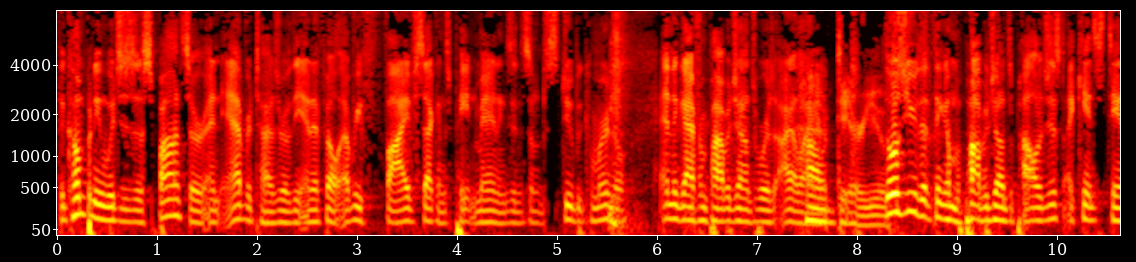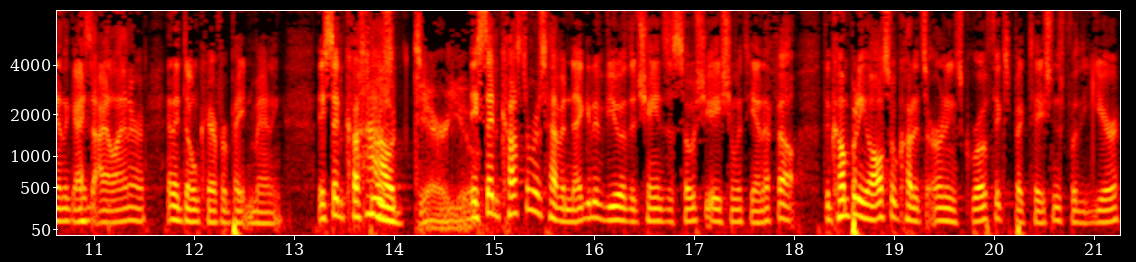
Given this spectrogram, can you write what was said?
The company, which is a sponsor and advertiser of the NFL, every five seconds Peyton Manning's in some stupid commercial, and the guy from Papa John's wears eyeliner. How dare you? Those of you that think I'm a Papa John's apologist, I can't stand the guy's eyeliner, and I don't care for Peyton Manning. They said customers. How dare you? They said customers have a negative view of the chain's association with the NFL. The company also cut its earnings growth expectations for the year,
